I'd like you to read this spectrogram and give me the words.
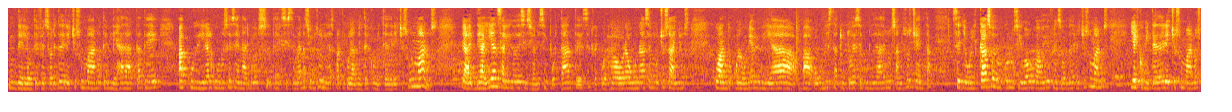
de los defensores de derechos humanos de vieja data de acudir a algunos escenarios del sistema de Naciones Unidas, particularmente el Comité de Derechos Humanos. De ahí han salido decisiones importantes, recuerdo ahora una hace muchos años, cuando Colombia vivía bajo un estatuto de seguridad en los años 80, se llevó el caso de un conocido abogado y defensor de derechos humanos y el Comité de Derechos Humanos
